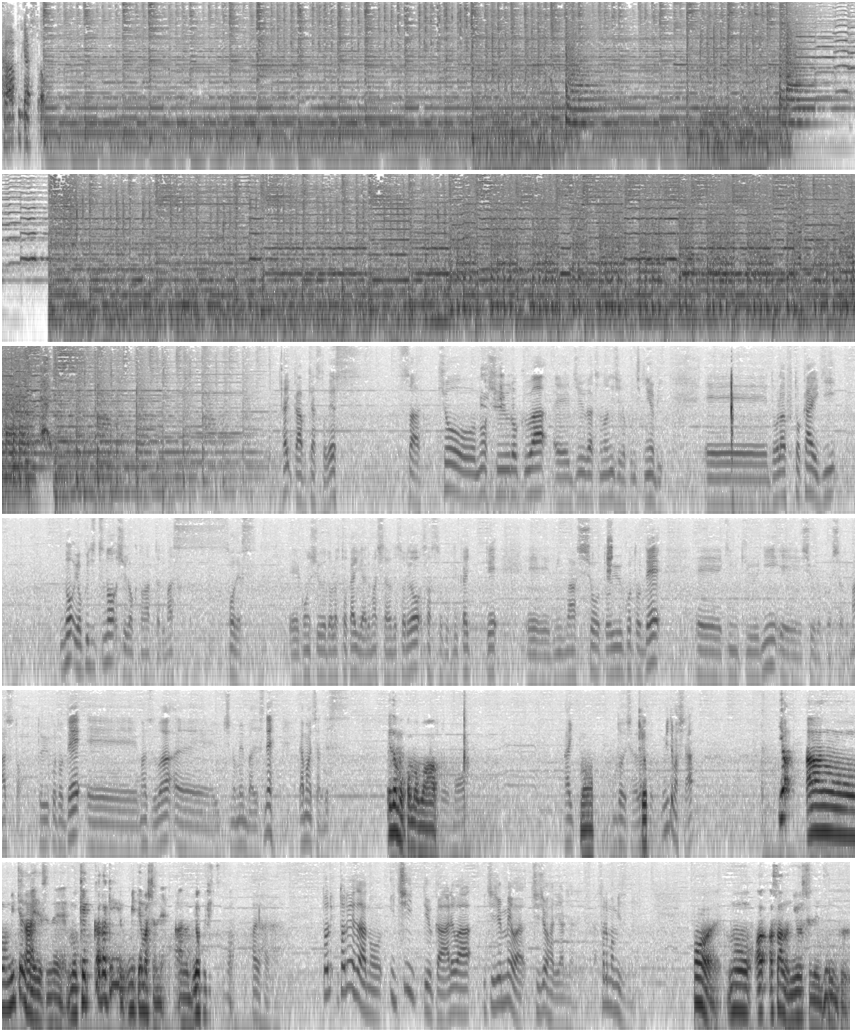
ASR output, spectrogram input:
カープキャスト。フト会議の翌日の収録となっております。そうです。えー今週ドラフト会議ありましたので、それを早速振り返って、えー見ましょうということで、えー緊急に、えー収録をしておりますと。ということで、えーまずは、えーうちのメンバーですね、山内さんです。え、どうもこんばんは。はい、どうでした？見てました？いや、あのー見てないですね。もう結果だけ見てましたね。あの、翌日の。はいはいはい。とりとりあえずあの1位っていうか、あれは1巡目は地上波でやるじゃないですか、それも見ずに。はい。もうあ、朝のニュースで全部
